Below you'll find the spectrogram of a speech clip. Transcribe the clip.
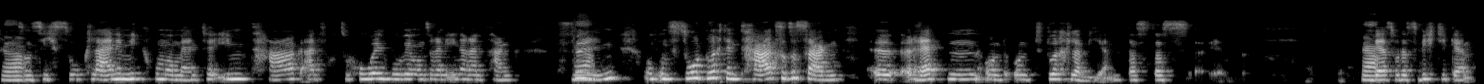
Ja. Ja. Also sich so kleine Mikromomente im Tag einfach zu holen, wo wir unseren inneren Tank füllen ja. und uns so durch den Tag sozusagen äh, retten und, und durchlavieren. Das, das ja. wäre so das Wichtige.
